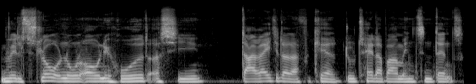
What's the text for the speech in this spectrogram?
vil slå nogen oven i hovedet og sige, der er rigtigt og der er forkert. Du taler bare om en tendens.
